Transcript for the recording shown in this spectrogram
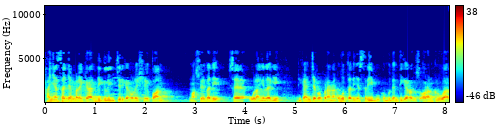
Hanya saja mereka digelincirkan oleh syaitan. Maksudnya tadi saya ulangi lagi, di kancah peperangan Uhud tadinya seribu, kemudian 300 orang keluar,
